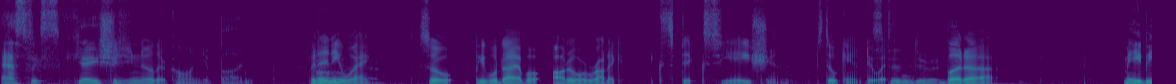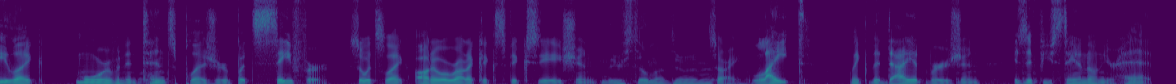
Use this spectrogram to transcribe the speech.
asphyxiation. Because you know they're calling you bud. But Oh, anyway, yeah. so people die of autoerotic asphyxiation. Still can't do it. Didn't do it. But uh, maybe like more of an intense pleasure, but safer. So it's like autoerotic asphyxiation. you're still not doing it. Sorry, light. Like the diet version is if you stand on your head.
